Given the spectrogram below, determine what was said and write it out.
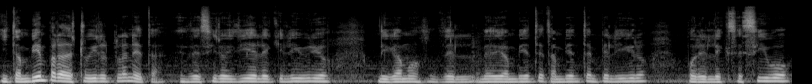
Y también para destruir el planeta, es decir, hoy día el equilibrio, digamos, del medio ambiente también está en peligro por el excesivo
